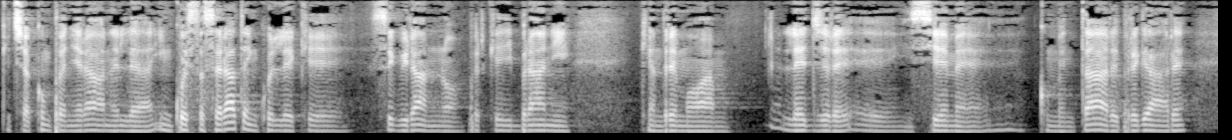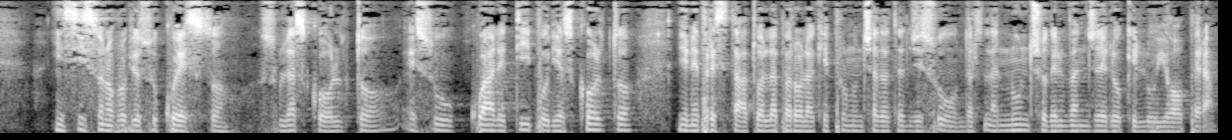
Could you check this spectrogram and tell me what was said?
che ci accompagnerà nel, in questa serata e in quelle che seguiranno, perché i brani che andremo a leggere e insieme commentare, pregare, insistono proprio su questo, sull'ascolto e su quale tipo di ascolto viene prestato alla parola che è pronunciata da Gesù, dall'annuncio del Vangelo che lui opera.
